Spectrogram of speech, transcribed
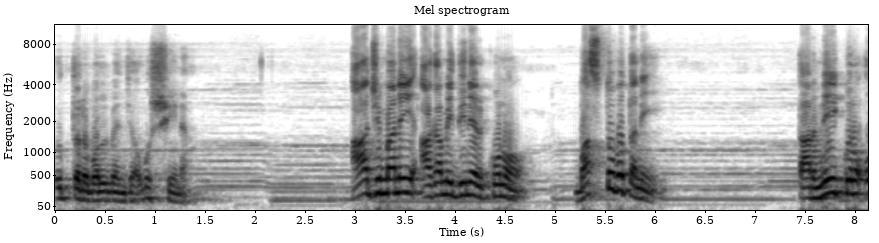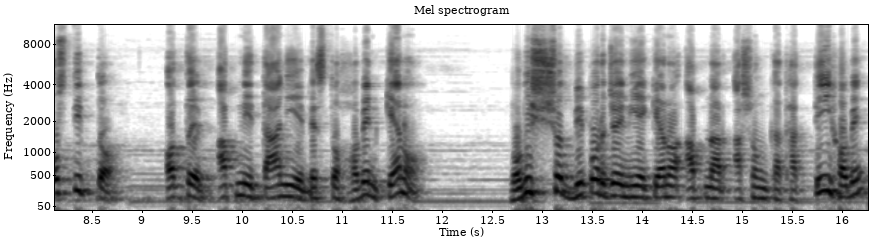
উত্তরে বলবেন যে, অবশ্যই না। আজ মানেই আগামী দিনের কোনো বাস্তবতা নেই। তার নেই কোনো অস্তিত্ব। অতএব আপনি তা নিয়ে ব্যস্ত হবেন কেন? ভবিষ্যৎ বিপর্যয় নিয়ে কেন আপনার আশঙ্কা থাকতেই হবে?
